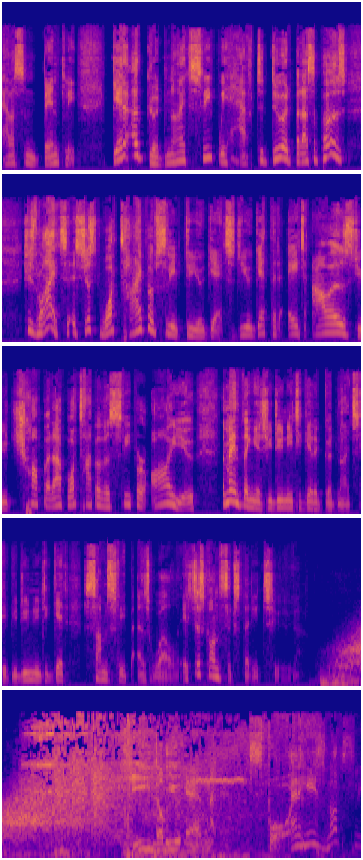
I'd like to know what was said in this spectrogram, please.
Alison Bentley. Get a good night's sleep. We have to do it. But I suppose she's right. It's just what type of sleep do you get? Do you get that eight hours? Do you chop it up? What type of a sleeper are you? The main thing is you do need to get a good night's sleep. You do need to get some sleep as well. It's just gone 632. EWN Sport. And he's not sleeping.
